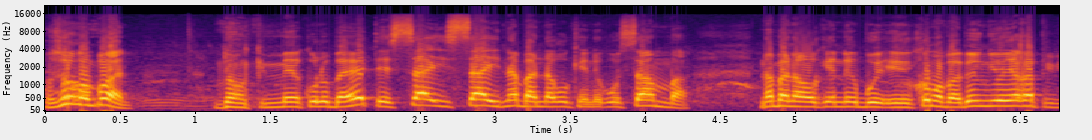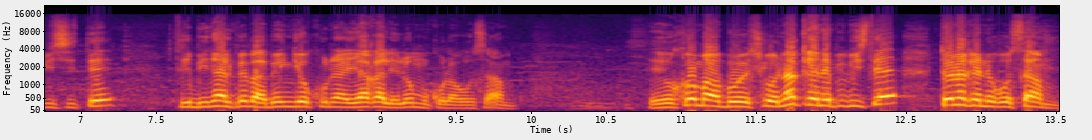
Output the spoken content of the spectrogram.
ozo comprendre donc me koloba ete saisai nabanda kokende kosamba nabanda kokende boye ekoma eh, babengi yo yaka publicité tribunal mpe babengi yo kuna yaka lelo mokolo ya kosamba ekoma boye sikoyo nakende publicité to nakende kosamba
